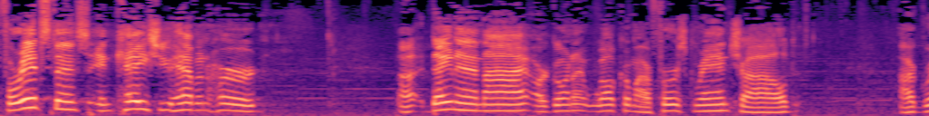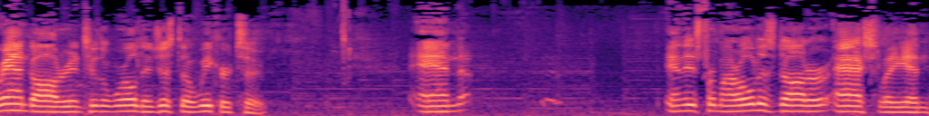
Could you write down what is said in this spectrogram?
For instance, in case you haven't heard, uh, Dana and I are going to welcome our first grandchild, our granddaughter, into the world in just a week or two. And and it's from our oldest daughter, Ashley. And,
